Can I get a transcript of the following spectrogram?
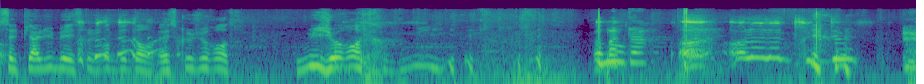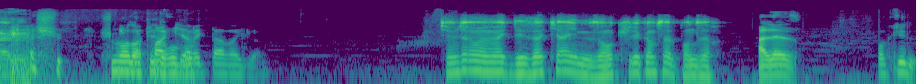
c'est le pied allumé, est-ce que je rentre dedans? Est-ce que je rentre? Oui, je rentre. Oui. Oh bâtard Oh, oh là là le truc de ouf Allez. Je suis, mort dans le pied de robot. avec ta vague là. Tu vas me dire même avec des AK il nous a enculé comme ça le Panzer. À l'aise. Tranquille.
